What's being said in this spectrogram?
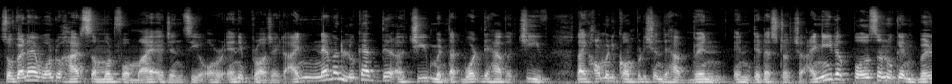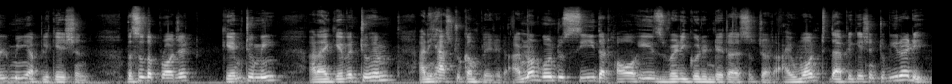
so when I want to hire someone for my agency or any project, I never look at their achievement, that what they have achieved, like how many competition they have win in data structure. I need a person who can build me application. This is the project came to me and I gave it to him and he has to complete it. I'm not going to see that how he is very good in data structure. I want the application to be ready.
